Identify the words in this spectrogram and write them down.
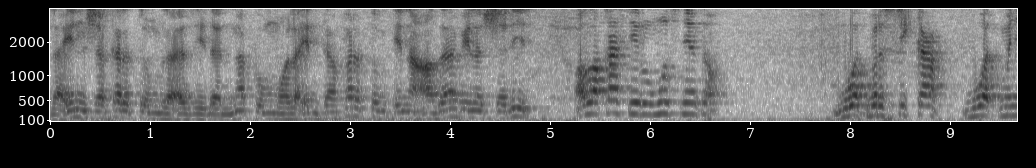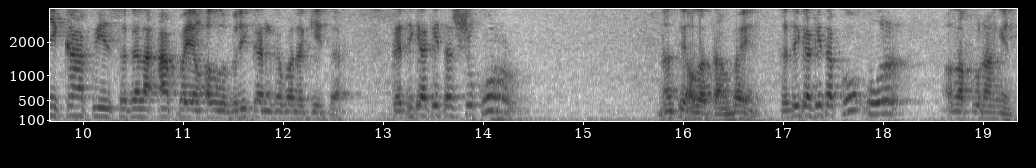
La in syakartum la azidannakum wa la in kafartum in adzabi lasyadid. Allah kasih rumusnya tuh. Buat bersikap, buat menyikapi segala apa yang Allah berikan kepada kita. Ketika kita syukur, nanti Allah tambahin. Ketika kita kufur, Allah kurangin.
